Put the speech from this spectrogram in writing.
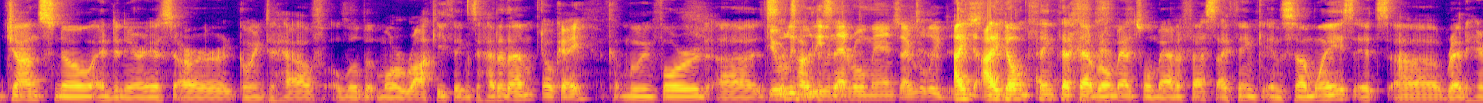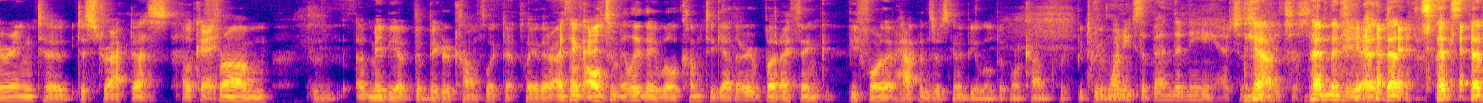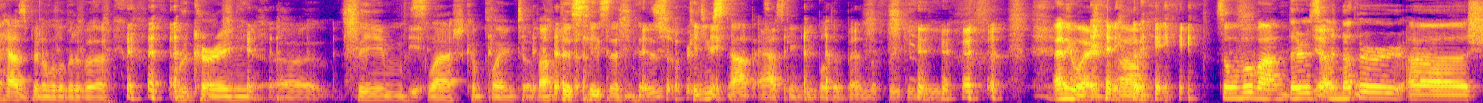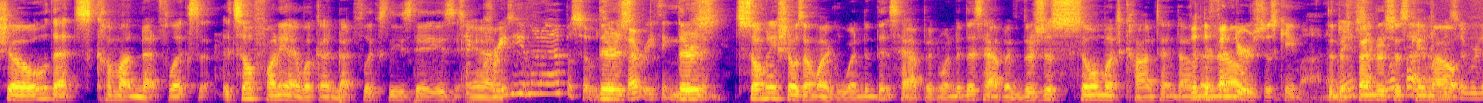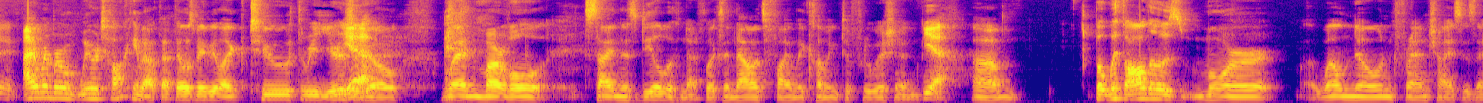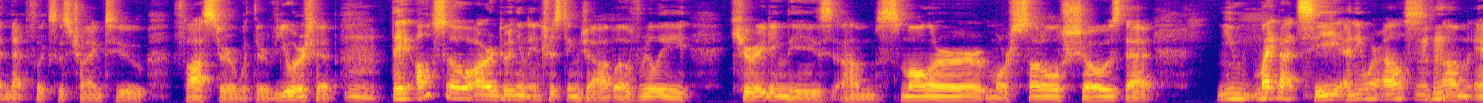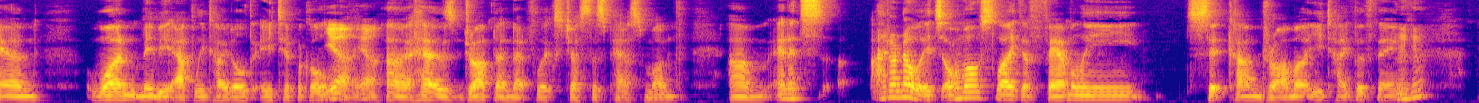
Jon Snow and Daenerys are going to have a little bit more rocky things ahead of them Okay. moving forward. Uh, Do you really it's hard to believe in that romance? I really. I, I don't think that that romance will manifest. I think in some ways it's a red herring to distract us Okay. from uh, maybe a, the bigger conflict at play there. I think Okay. ultimately they will come together, but I think before that happens, there's going to be a little bit more conflict between One them. needs to bend the knee. It's just, Yeah, it's just, bend the knee. Uh, That that's that has been a little bit of a recurring uh, theme slash complaint about this season. Is So can you stop asking people to bend the freaking knee? Anyway, um, so we'll move on. There's Yeah. another uh, show that's come on Netflix. It's so funny. I look on Netflix these days, It's a and crazy amount of episodes. there's everything. There's so many shows. I'm like, when did this happen? When did this happen? There's just so much content on the there now. Defenders just came on. The I mean, Defenders what just came out. I remember we were talking about that. That was maybe like two, three years Yeah. ago when Marvel signed this deal with Netflix, and now it's finally coming to fruition. Yeah. Um, but with all those more well-known franchises that Netflix is trying to foster with their viewership, Mm. they also are doing an interesting job of really curating these um, smaller, more subtle shows that you might not see anywhere else. Mhm. Um, and one, maybe aptly titled Atypical, Yeah. Yeah. uh, has dropped on Netflix just this past month. Um, and it's, I don't know, it's almost like a family sitcom drama y type of thing. Mhm.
